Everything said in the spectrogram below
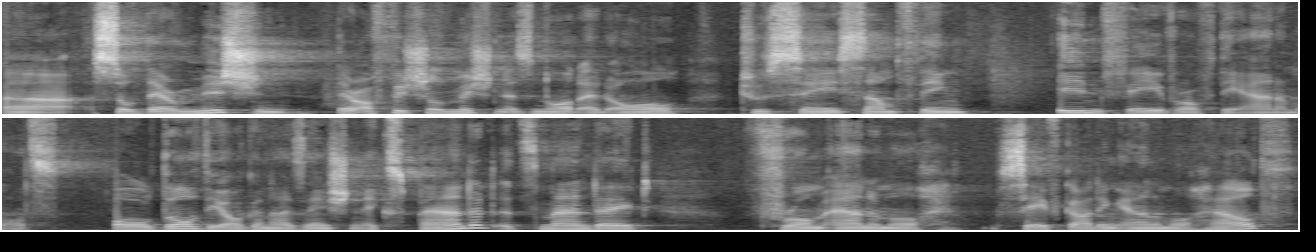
Uh, so their mission, their official mission, is not at all to say something in favor of the animals although the organization expanded its mandate from animal safeguarding animal health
